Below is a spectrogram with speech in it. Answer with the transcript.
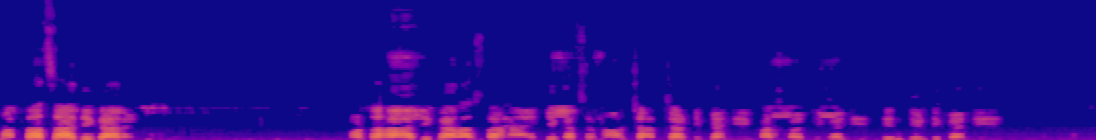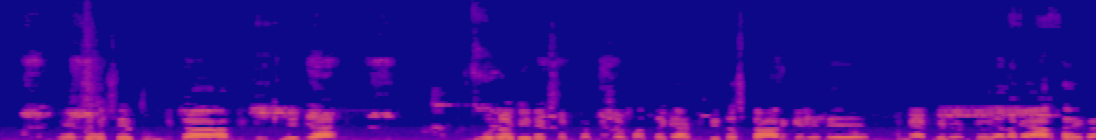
मताचा अधिकार आहे म्हणतो हा अधिकार असताना एकेकाचं नाव चार चार ठिकाणी पाच पाच ठिकाणी तीन तीन ठिकाणी याच्याविषयी भूमिका आम्ही घेतलेली आहे. उलट इलेक्शन कमिशन म्हणतं की आम्ही तिथं स्टार केलेले आम्ही ऍफिडेव्हिट घेऊ. याला काही अर्थ आहे का?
